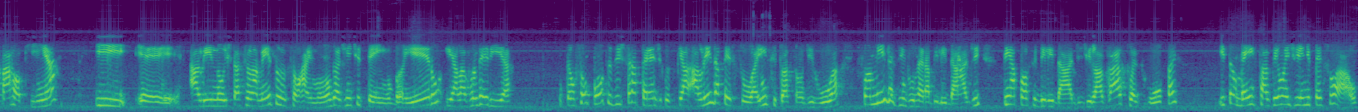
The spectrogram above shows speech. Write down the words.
Barroquinha e é, ali no estacionamento do São Raimundo, a gente tem o banheiro e a lavanderia. Então, são pontos estratégicos que, além da pessoa em situação de rua, famílias em vulnerabilidade têm a possibilidade de lavar suas roupas e também fazer uma higiene pessoal.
